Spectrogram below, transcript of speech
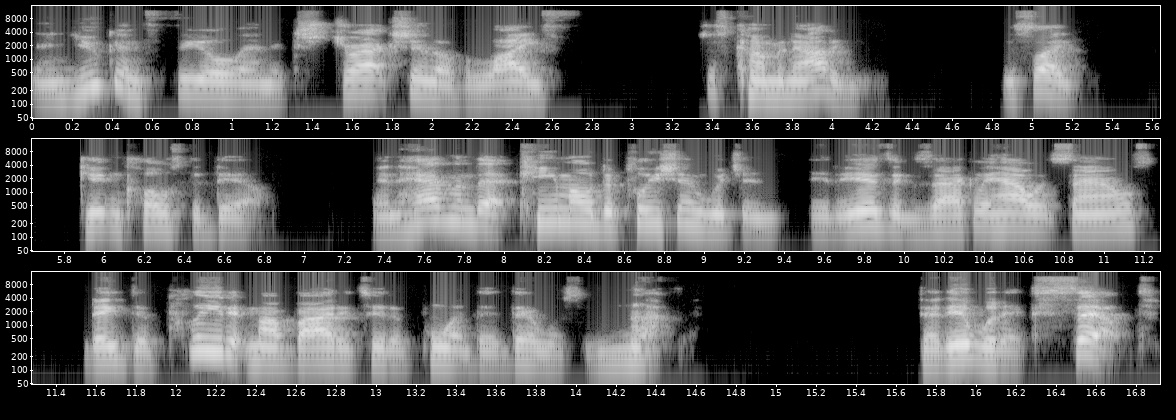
And you can feel an extraction of life just coming out of you. It's like getting close to death. And having that chemo depletion, which is, it is exactly how it sounds, they depleted my body to the point that there was nothing that it would accept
